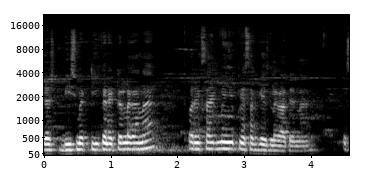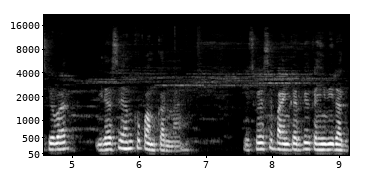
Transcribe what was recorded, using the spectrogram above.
जस्ट बीच में टी कनेक्टर लगाना है और एक साइड में ये प्रेशर गेज लगा देना है। इसके बाद इधर से हमको पंप करना है। इसको ऐसे बाइंड करके कहीं भी रख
